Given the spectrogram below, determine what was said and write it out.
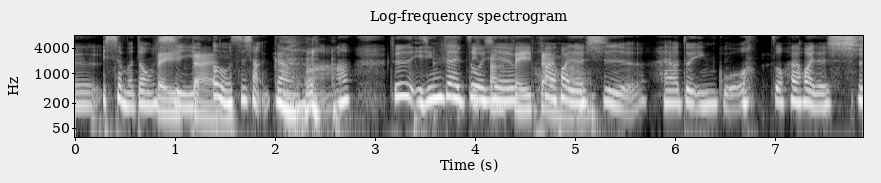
什么东西？俄罗斯想干嘛？就是已经在做一些坏坏的事，还要对英国做坏坏的事。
